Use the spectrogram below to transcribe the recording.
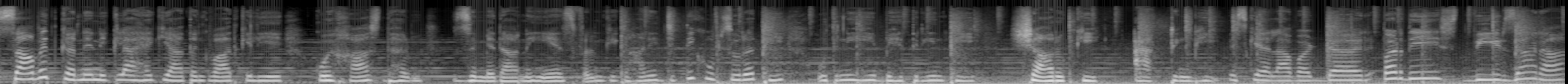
साबित करने निकला है कि आतंकवाद के लिए कोई खास धर्म जिम्मेदार नहीं है। इस फ़िल्म की कहानी जितनी खूबसूरत थी, उतनी ही बेहतरीन थी। शाहरुख की एक्टिंग भी। इसके अलावा डर परदेश वीर जारा,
